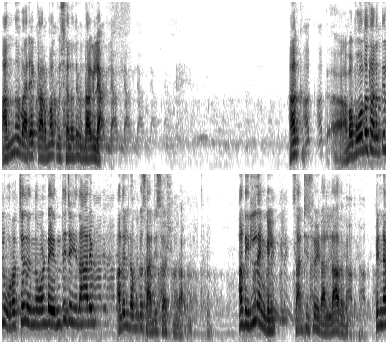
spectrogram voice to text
അന്ന് വരെ കർമ്മകുശലത ഉണ്ടാകില്ല. ആ അവബോധ തലത്തിൽ ഉറച്ചു നിന്നുകൊണ്ട് എന്ത് ചെയ്താലും അതിൽ നമുക്ക് സാറ്റിസ്ഫാക്ഷൻ ഉണ്ടാകും അതില്ലെങ്കിൽ സാറ്റിസ്ഫൈഡ് അല്ലാതെ വരും. പിന്നെ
